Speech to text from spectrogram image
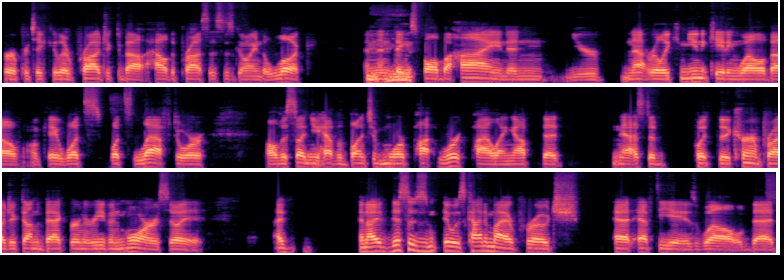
for a particular project about how the process is going to look and then mm-hmm. things fall behind and you're not really communicating well about okay what's what's left? or all of a sudden you have a bunch of more po- work piling up that has to put the current project on the back burner even more. So it, i and i this is it was kind of my approach at fda as well that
